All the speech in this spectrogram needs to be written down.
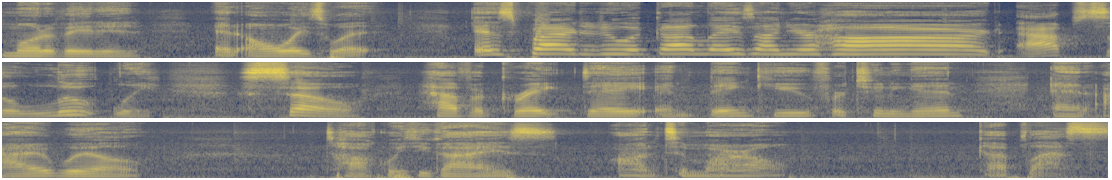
motivated, and always what? Inspired to do what God lays on your heart. Absolutely. So, have a great day and thank you for tuning in. And I will talk with you guys on tomorrow. God bless.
